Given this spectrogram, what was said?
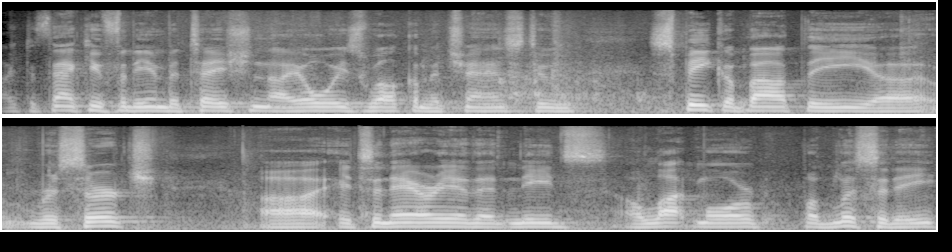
I'd like to thank you for the invitation. I always welcome a chance to speak about the uh, research. Uh, it's an area that needs a lot more publicity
